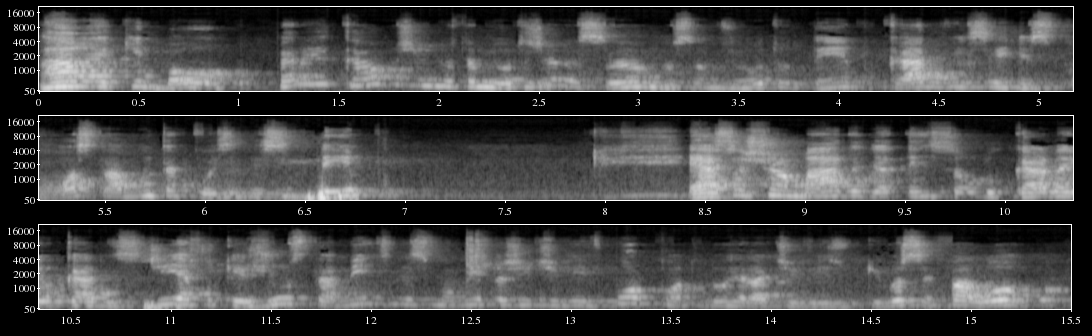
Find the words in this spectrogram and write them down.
Ai, que bom. Peraí, calma, gente, nós estamos em outra geração, nós estamos em outro tempo. Cada vem sem resposta, há muita coisa nesse tempo. Essa chamada de atenção do cara à Eucaristia, porque justamente nesse momento a gente vive, por conta do relativismo que você falou,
